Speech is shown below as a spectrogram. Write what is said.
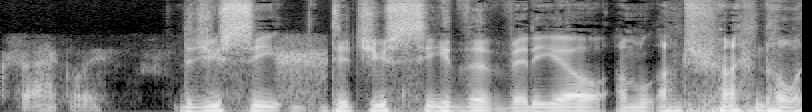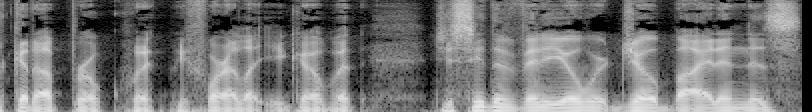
exactly. Did you see? Did you see the video? I'm I'm trying to look it up real quick before I let you go. But did you see the video where Joe Biden is?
